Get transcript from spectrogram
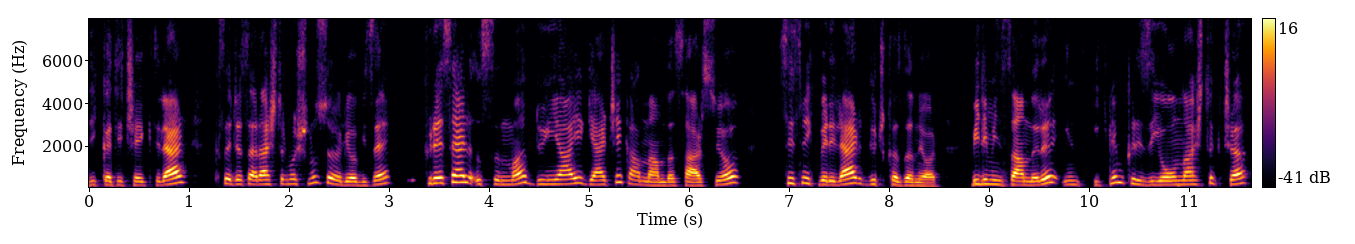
dikkati çektiler. Kısacası araştırma şunu söylüyor bize. Küresel ısınma dünyayı gerçek anlamda sarsıyor. Sismik veriler güç kazanıyor. Bilim insanları iklim krizi yoğunlaştıkça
